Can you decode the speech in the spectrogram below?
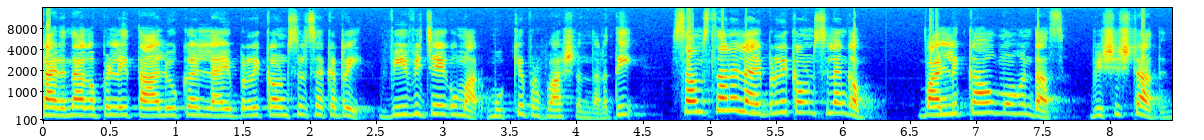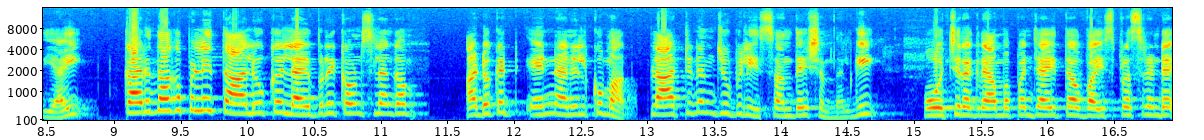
Karunagappally taluk library council secretary V Vijayakumar മുഖ്യപ്രഭാഷണം നടത്തി. സംസ്ഥാന ലൈബ്രറി കൗൺസിൽ അംഗം വള്ളിക്കാവ് മോഹൻദാസ് വിശിഷ്ടാതിഥിയായി. കരുനാഗപ്പള്ളി താലൂക്ക് ലൈബ്രറി കൗൺസിൽ അംഗം advocate N Anilkumar platinum jubilee സന്ദേശം നൽകി. Oachira grama panchayat vice president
